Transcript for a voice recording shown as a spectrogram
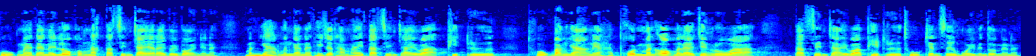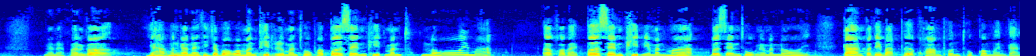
ถูกแม้แต่ในโลกของนักตัดสินใจอะไรบ่อยๆเนี่ยนะมันยากเหมือนกันนะที่จะทำให้ตัดสินใจว่าผิดหรือถูกบางอย่างเนี่ยผลมันออกมาแล้วจึงรู้ว่าตัดสินใจว่าผิดหรือถูกเช่นซื้อหวยเป็นต้นเนี่ยนะนะนะมันก็ยากเหมือนกันนะที่จะบอกว่ามันผิดหรือมันถูกเพราะเปอร์เซ็นต์ผิดมันน้อยมาก เออขอไปเปอร์เซ็นต์ผิดเนี่ยมันมาก เปอร์เซ็นต์ถูกเนี่ยมันน้อย การปฏิบัติเพื่อความพ้นทุกข์ก็เหมือนกัน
